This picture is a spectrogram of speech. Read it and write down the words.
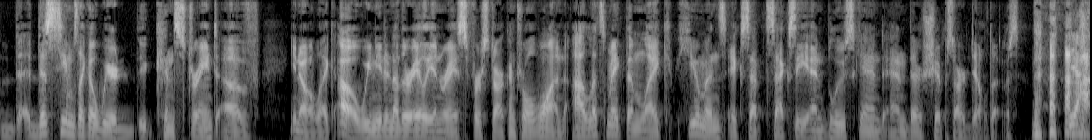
This seems like a weird constraint of you know, like oh, we need another alien race for Star Control One. Uh, let's make them like humans, except sexy and blue skinned, and their ships are dildos. Yeah,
